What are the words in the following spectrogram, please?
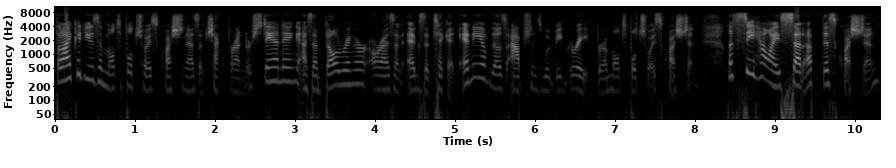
But I could use a multiple choice question as a check for understanding, as a bell ringer, or as an exit ticket. Any of those options would be great for a multiple choice question. Let's see how I set up this question.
